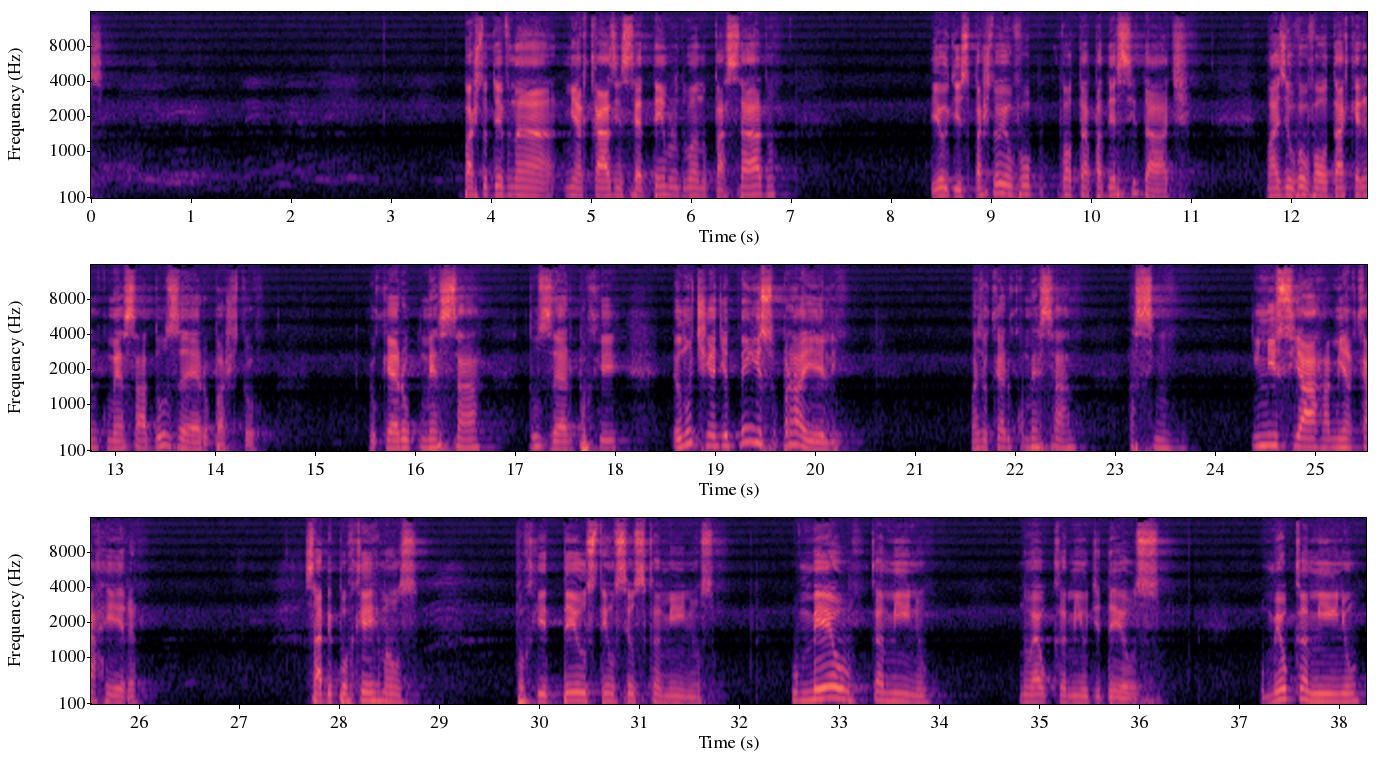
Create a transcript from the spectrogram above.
Pastor esteve na minha casa em setembro do ano passado. E eu disse, pastor, eu vou voltar para a cidade. Mas eu vou voltar querendo começar do zero, pastor. Eu quero começar do zero, porque eu não tinha dito nem isso para ele mas eu quero começar assim, iniciar a minha carreira. Sabe por quê, irmãos? Porque Deus tem os seus caminhos. O meu caminho não é o caminho de Deus. O meu caminho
